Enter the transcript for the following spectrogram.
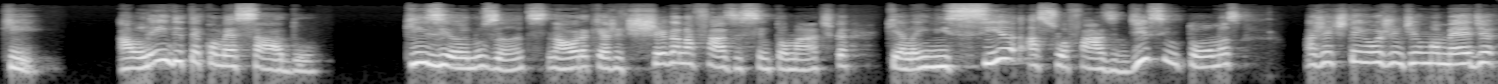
que, além de ter começado 15 anos antes, na hora que a gente chega na fase sintomática, que ela inicia a sua fase de sintomas, a gente tem hoje em dia uma média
